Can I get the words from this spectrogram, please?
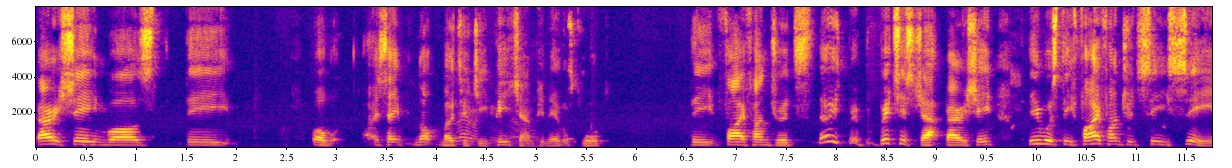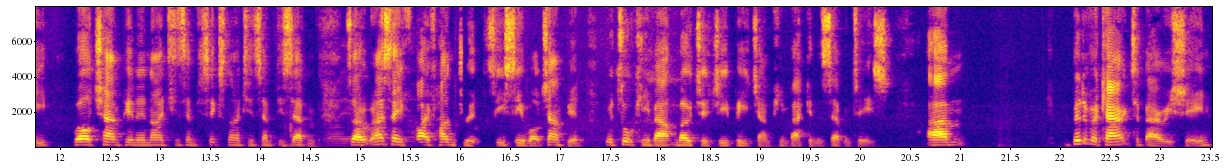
Barry Sheene was the well, I say not American MotoGP guy. champion. It was called the 500s. No, he's a British chap, Barry Sheene. He was the 500cc world champion in 1976, 1977. Oh, yeah, So when I say 500cc world champion, we're talking about MotoGP champion back in the 70s. Um, bit of a character, Barry Sheene.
